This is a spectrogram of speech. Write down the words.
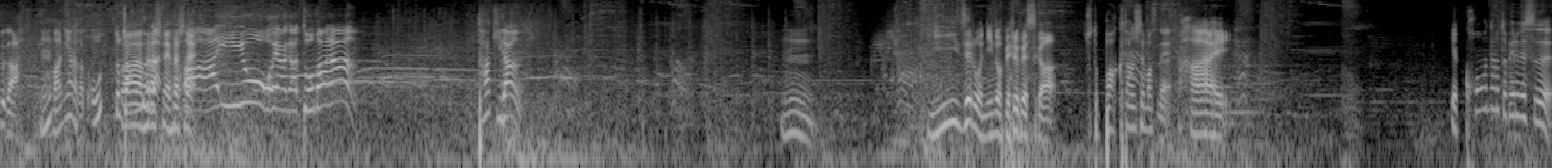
プがん？間に合わなかった。おっとジあーャングルフラッシュないフラッシュないあーいよ親が止まらん。滝ダウン。うん。202のベルベスが。ちょっと爆誕してますね。はい。いやこうなるとベルベス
